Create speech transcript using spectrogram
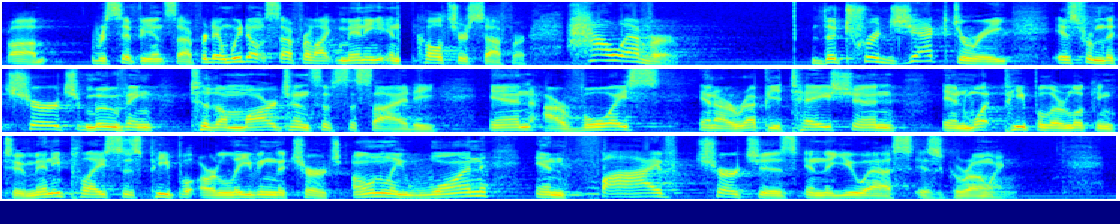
uh, recipient suffered, and we don't suffer like many in culture suffer. However, the trajectory is from the church moving to the margins of society in our voice, in our reputation, in what people are looking to. Many places people are leaving the church. Only one in five churches in the U.S. is growing.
